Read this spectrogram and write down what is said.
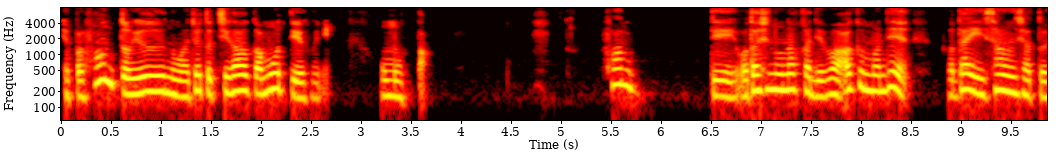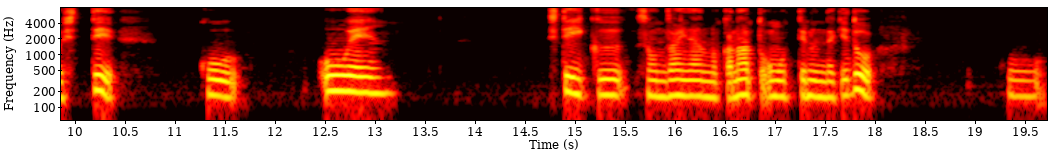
やっぱファンというのはちょっと違うかもっていうふうに思った。ファンって私の中ではあくまで第三者として、こう、応援していく存在なのかなと思ってるんだけど、こう、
